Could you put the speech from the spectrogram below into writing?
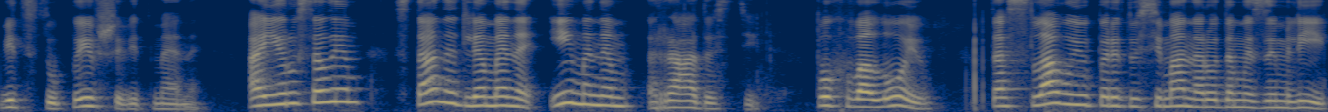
відступивши від мене. А Єрусалим стане для мене іменем радості, похвалою та славою перед усіма народами землі,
